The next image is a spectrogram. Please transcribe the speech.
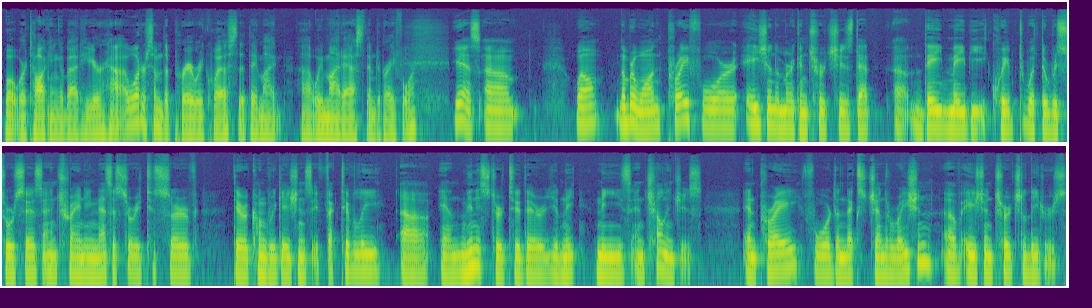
what we're talking about here? How, what are some of the prayer requests that they might uh, we might ask them to pray for? Yes. Um, well, number one, pray for Asian American churches that uh, they may be equipped with the resources and training necessary to serve their congregations effectively uh, and minister to their unique needs and challenges. And pray for the next generation of Asian church leaders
